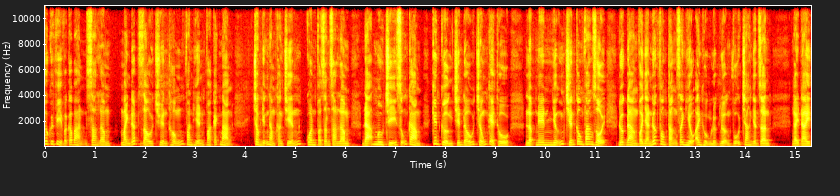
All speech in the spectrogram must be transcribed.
Thưa quý vị và các bạn, Gia Lâm, mảnh đất giàu truyền thống văn hiến và cách mạng. Trong những năm kháng chiến, quân và dân Gia Lâm đã mưu trí dũng cảm, kiên cường chiến đấu chống kẻ thù, lập nên những chiến công vang dội, được Đảng và Nhà nước phong tặng danh hiệu anh hùng lực lượng vũ trang nhân dân. Ngày nay,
